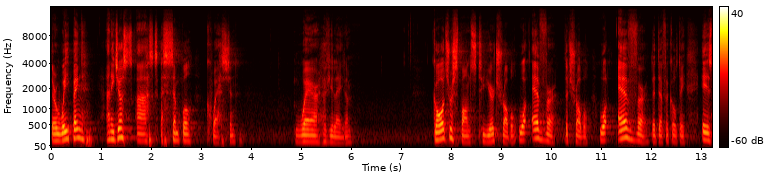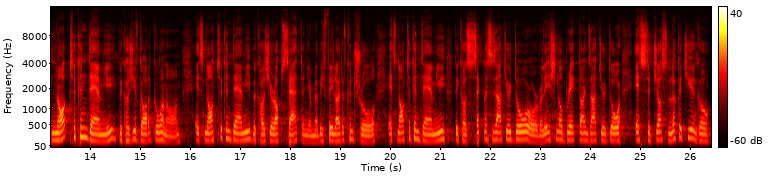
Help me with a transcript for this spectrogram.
They're weeping, and he just asks a simple question Where have you laid him? God's response to your trouble, whatever the trouble, whatever the difficulty, is not to condemn you because you've got it going on. It's not to condemn you because you're upset and you maybe feel out of control. It's not to condemn you because sickness is at your door or relational breakdowns at your door. It's to just look at you and go,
